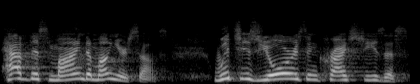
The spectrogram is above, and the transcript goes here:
Have this mind among yourselves, which is yours in Christ Jesus,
